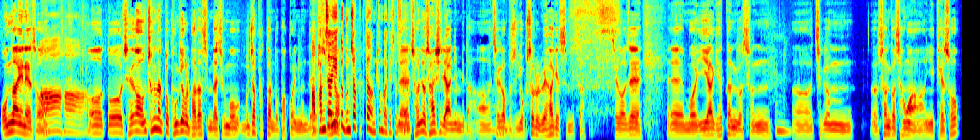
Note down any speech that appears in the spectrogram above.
온라인에서 아하. 어 또 제가 엄청난 또 공격을 받았습니다. 지금 뭐 문자 폭탄도 받고 있는데 아, 밤사이에 전혀- 또 문자 폭탄 엄청 받으셨어요? 네, 전혀 사실이 아닙니다. 어, 제가 무슨 욕설을 왜 하겠습니까? 제가 어제 에, 뭐 이야기했던 것은 음. 어, 지금 어, 선거 상황이 계속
